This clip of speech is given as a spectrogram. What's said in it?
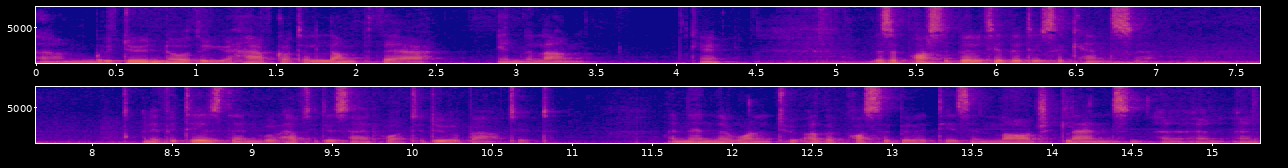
Um, we do know that you have got a lump there in the lung. Okay? There's a possibility that it's a cancer. And if it is, then we'll have to decide what to do about it. And then there are one or two other possibilities in large glands and, and, and,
